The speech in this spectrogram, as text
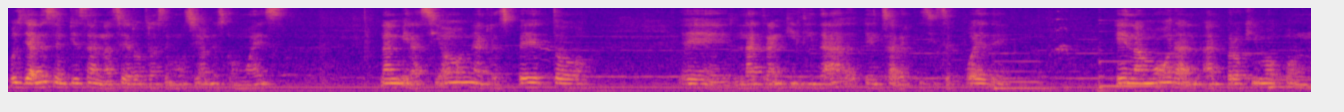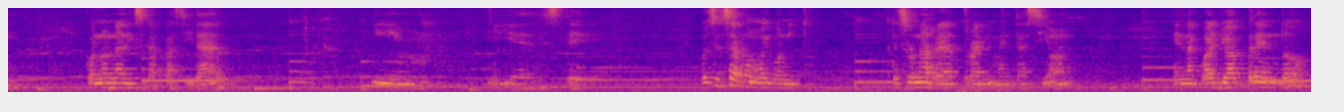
pues ya les empiezan a hacer otras emociones como es la admiración, el respeto, eh, la tranquilidad, el saber que sí se puede, el amor al, prójimo con, una discapacidad. Y, este, pues es algo muy bonito, es una retroalimentación en la cual yo aprendo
